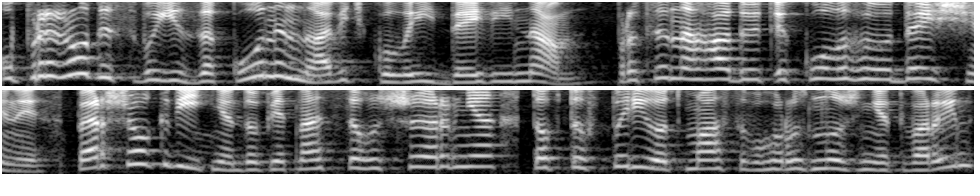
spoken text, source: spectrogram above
У природи свої закони навіть коли йде війна. Про це нагадують екологи Одещини. З 1 квітня до 15 червня, тобто в період масового розмноження тварин,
